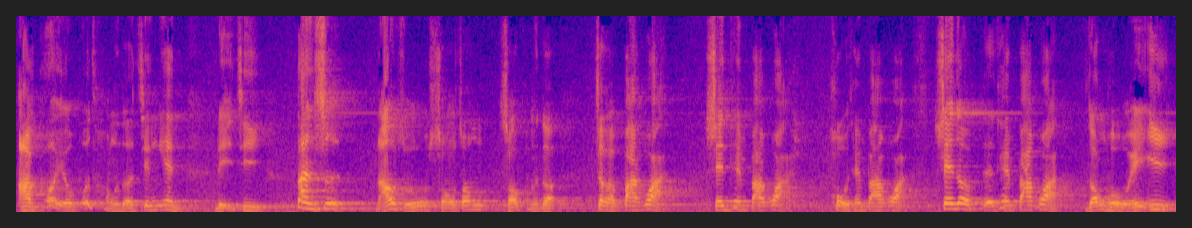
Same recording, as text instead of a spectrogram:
啊，各有不同的经验累积，但是。老祖手中所捧的这个八卦，先天八卦、后天八卦、先后天八卦融合为一，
